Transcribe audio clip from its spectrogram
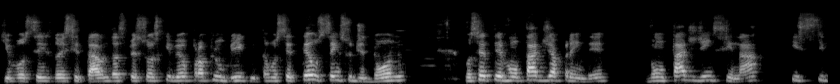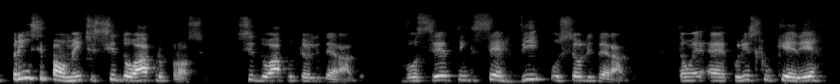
que vocês dois citaram das pessoas que vê o próprio umbigo. Então, você ter o senso de dono, você ter vontade de aprender, vontade de ensinar e se principalmente se doar para o próximo, se doar para o teu liderado. Você tem que servir o seu liderado. Então é, é, por isso que o querer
